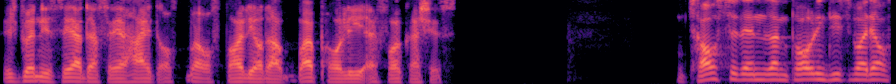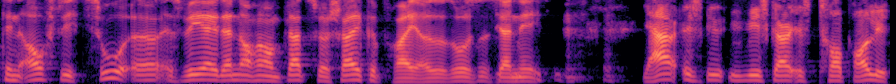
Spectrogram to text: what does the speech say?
ich gönne es sehr, dass er halt auf, auf Pauli oder bei Pauli erfolgreich ist. Traust du denn St. Pauli diesmal auch den Aufstieg zu? Äh, es wäre ja dann auch noch ein Platz für Schalke frei, also so ist es ja nicht. Ja, ich, wie ich sage, ich traue Pauli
